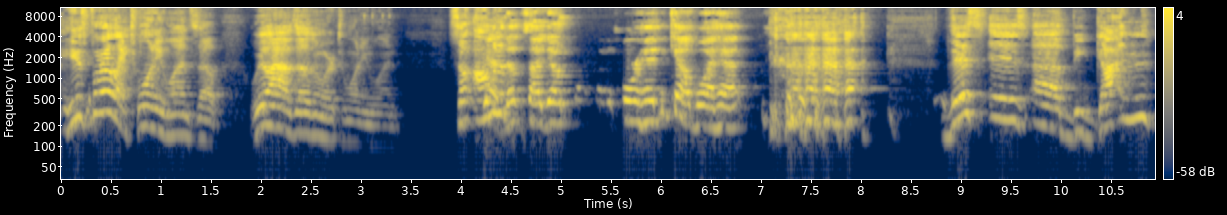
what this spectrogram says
He was probably like twenty one. So we all have those when we're twenty one. So I'm yeah, gonna. upside down forehead, and cowboy hat. this is uh, Begotten.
